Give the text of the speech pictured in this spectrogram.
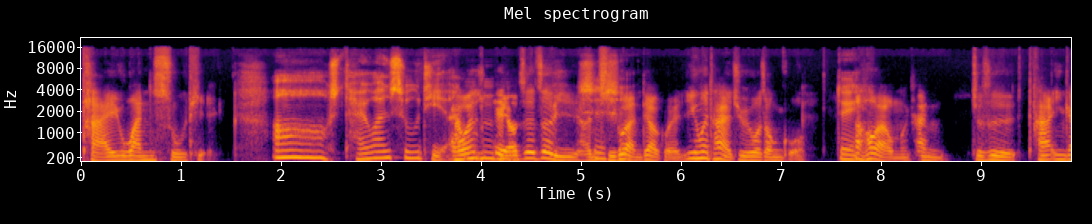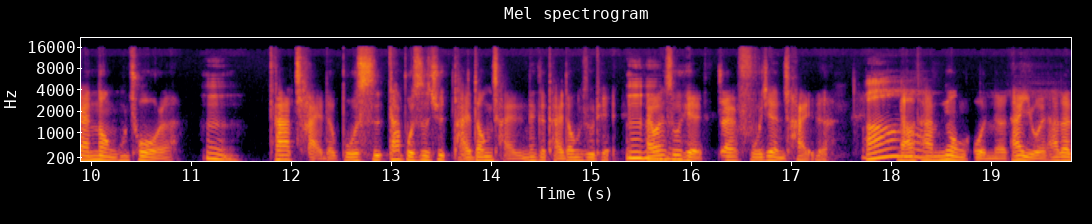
台湾苏铁。哦，台湾苏铁，台湾苏铁哦，这这里很奇怪，很吊诡，因为他也去过中国。对。那后来我们看，就是他应该弄错了。嗯。他采的不是，他不是去台东采的那个台东苏铁，台湾苏铁在福建采的。哦。然后他弄混了，他以为他在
